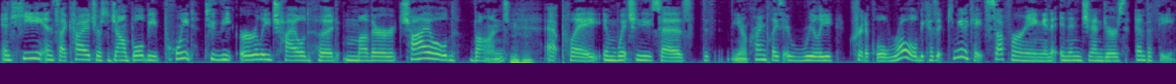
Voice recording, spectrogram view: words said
And he and psychiatrist John Bowlby point to the early childhood mother-child bond mm-hmm. at play in which he says that, you know, crying plays a really critical role because it communicates suffering and, and engenders empathy.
